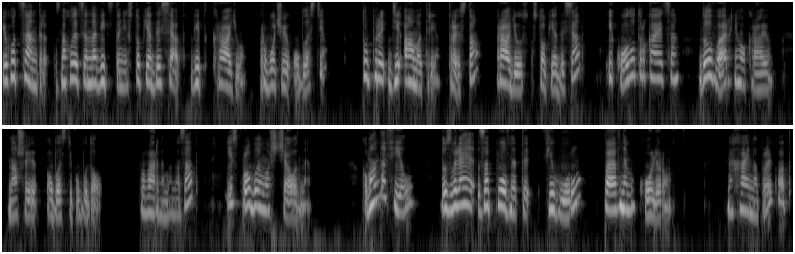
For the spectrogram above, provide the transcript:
його центр знаходиться на відстані 150 від краю робочої області, то при діаметрі 300 радіус 150 і коло торкається до верхнього краю нашої області побудов. Повернемо назад і спробуємо ще одне. Команда Fill дозволяє заповнити фігуру певним кольором. Нехай, наприклад,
